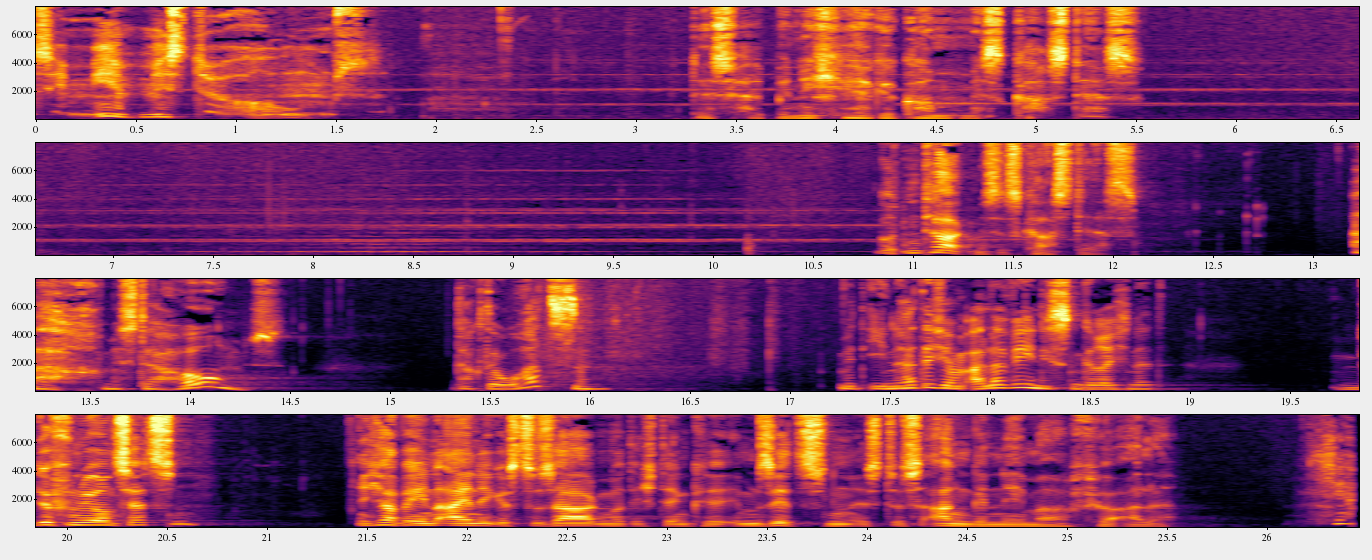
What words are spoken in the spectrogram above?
Sie mir, Mr. Holmes. Deshalb bin ich hergekommen, Miss Carstairs. Guten Tag, Mrs. Carstairs. Ach, Mr. Holmes. Dr. Watson. Mit Ihnen hatte ich am allerwenigsten gerechnet. Dürfen wir uns setzen? Ich habe Ihnen einiges zu sagen und ich denke, im Sitzen ist es angenehmer für alle. Ja,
